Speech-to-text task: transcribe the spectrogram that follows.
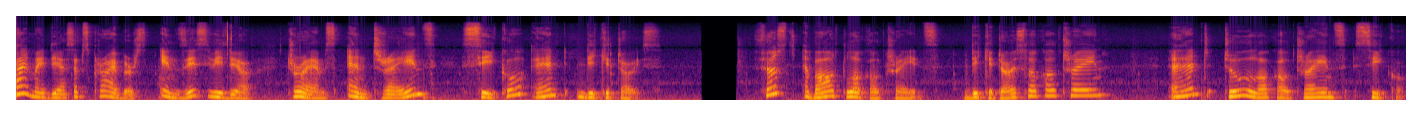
Hi my dear subscribers, in this video trams and trains, Siku and Dickie Toys. First about local trains, Dickie Toys local train and two local trains Siku.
